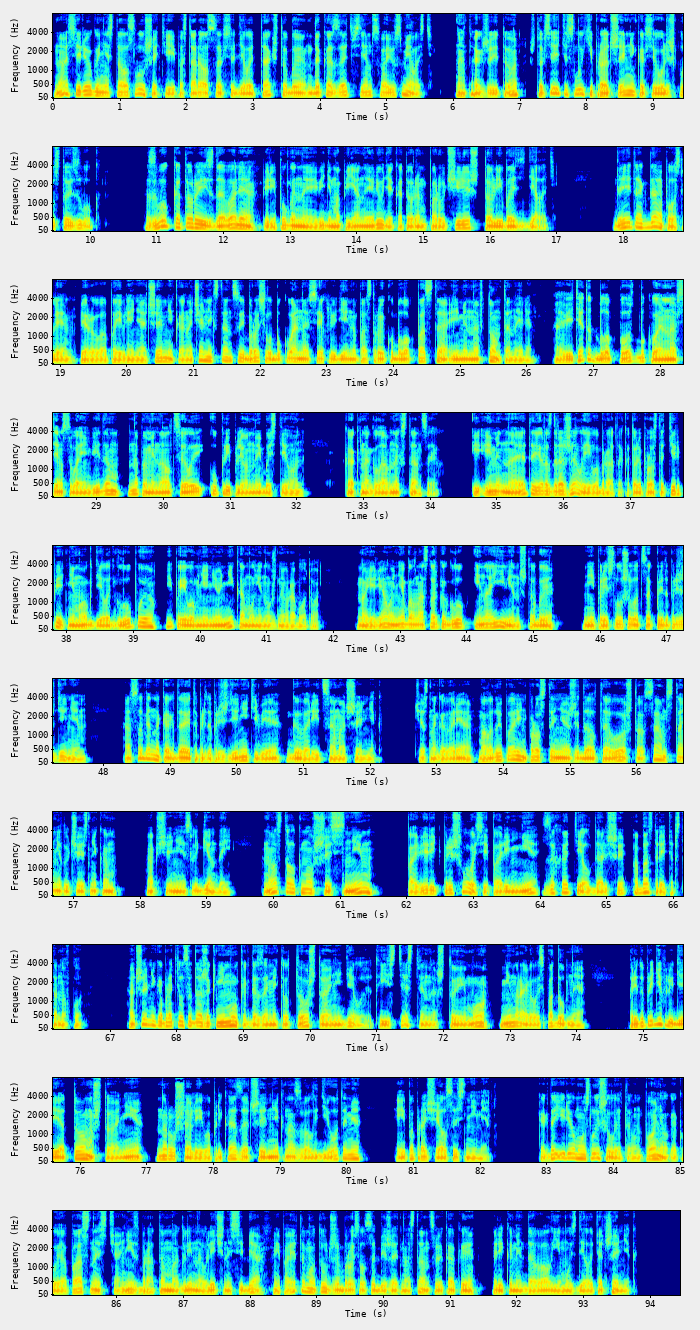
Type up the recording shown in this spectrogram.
Но Серега не стал слушать и постарался все делать так, чтобы доказать всем свою смелость а также и то, что все эти слухи про отшельника всего лишь пустой звук. Звук, который издавали перепуганные, видимо, пьяные люди, которым поручили что-либо сделать. Да и тогда, после первого появления отшельника, начальник станции бросил буквально всех людей на постройку блокпоста именно в том тоннеле. А ведь этот блокпост буквально всем своим видом напоминал целый укрепленный бастион, как на главных станциях. И именно это и раздражало его брата, который просто терпеть не мог делать глупую и, по его мнению, никому не нужную работу. Но Ерема не был настолько глуп и наивен, чтобы не прислушиваться к предупреждениям, особенно когда это предупреждение тебе говорит сам отшельник. Честно говоря, молодой парень просто не ожидал того, что сам станет участником общения с легендой, но, столкнувшись с ним, Поверить пришлось, и парень не захотел дальше обострять обстановку. Отшельник обратился даже к нему, когда заметил то, что они делают. Естественно, что ему не нравилось подобное. Предупредив людей о том, что они нарушали его приказы, отшельник назвал идиотами и попрощался с ними. Когда Ерема услышал это, он понял, какую опасность они с братом могли навлечь на себя, и поэтому тут же бросился бежать на станцию, как и рекомендовал ему сделать отшельник.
